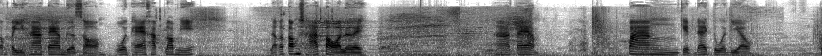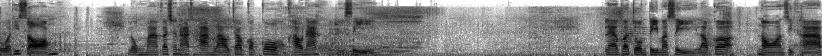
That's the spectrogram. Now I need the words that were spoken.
ต้องตี 5 แต้มเหลือ 2 โอ้ยแพ้ครับรอบนี้ แล้วก็ต้องชาร์จต่อเลย 5 แต้ม ปัง เก็บได้ตัวเดียว ตัวที่ 2 ลงมาก็ชนะทางเราเจ้าก็อกโก้ของเขานะมี 4 แล้วก็โจมตีมา 4 เราก็นอนสิครับ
